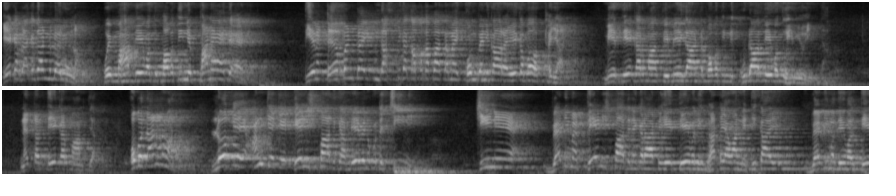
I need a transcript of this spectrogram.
ඒක රැක ගන්න බැරි වුණා. ওই මහ තේවතු පවතින්නේ පණ ඈත ඈත. තියෙන ටර්පන්ටයිට් ගස් ටික කප කපා තමයි කොම්පැනි කාරය ඒක බවක් හයන්නේ. මේ තේ කර්මාන්තයේ මේ ගානට පවතින්නේ කුඩා තේවතු හිමියෝ ඉන්නා. නැත්තම් තේ කර්මාන්තයක්. ඔබ දන්නවද? ලෝකයේ අංක එකේ තේ නිෂ්පාදකයා මේ වෙනකොට චීනි. චීනයේ වැඩිම තේ නිෂ්පාදනය කරාට ඒ තේ වලින් රට යවන්නේ ටිකයි වැඩිම දේවල් තේ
